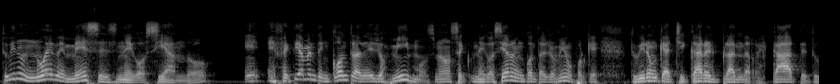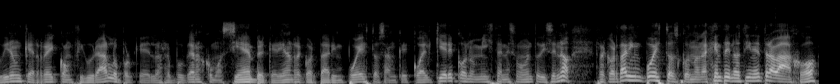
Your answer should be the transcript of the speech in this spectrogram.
tuvieron nueve meses negociando e, efectivamente en contra de ellos mismos, ¿no? Se negociaron en contra de ellos mismos porque tuvieron que achicar el plan de rescate, tuvieron que reconfigurarlo porque los republicanos como siempre querían recortar impuestos, aunque cualquier economista en ese momento dice, no, recortar impuestos cuando la gente no tiene trabajo,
